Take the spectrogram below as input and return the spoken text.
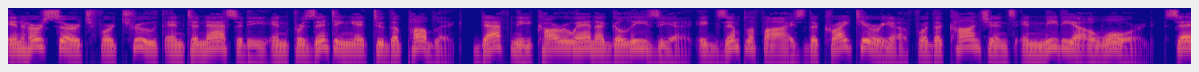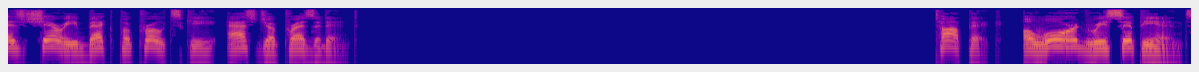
In her search for truth and tenacity in presenting it to the public, Daphne Caruana Galizia exemplifies the criteria for the Conscience in Media Award, says Sherry Beck Paprocki, ASJA president. Award recipients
